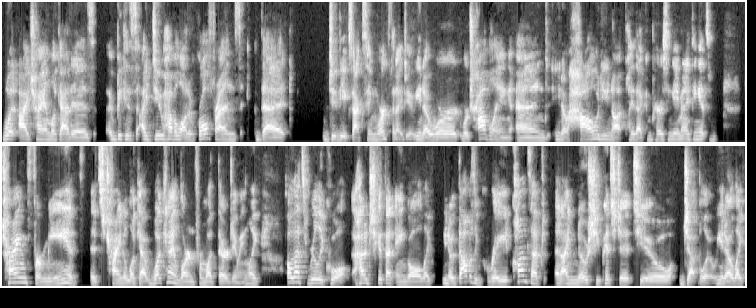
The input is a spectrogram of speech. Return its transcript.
what i try and look at is because i do have a lot of girlfriends that do the exact same work that i do you know we're we're traveling and you know how do you not play that comparison game and i think it's trying for me it's it's trying to look at what can i learn from what they're doing like oh that's really cool how did she get that angle like you know that was a great concept and i know she pitched it to jetblue you know like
